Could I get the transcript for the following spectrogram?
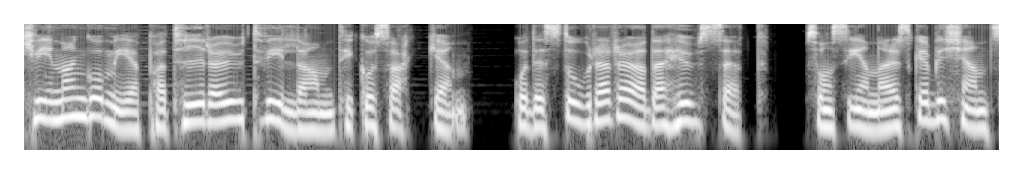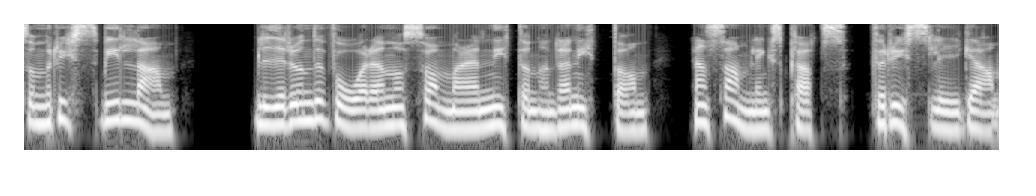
Kvinnan går med på att hyra ut villan till kosacken och det stora röda huset, som senare ska bli känt som Ryssvillan, blir under våren och sommaren 1919 en samlingsplats för ryssligan.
